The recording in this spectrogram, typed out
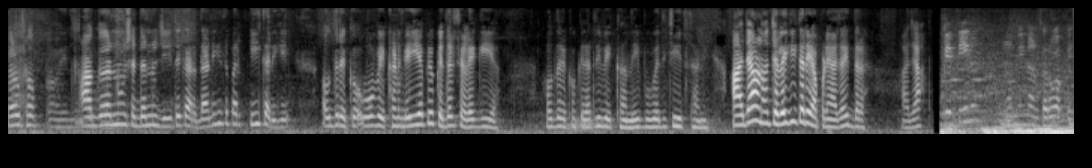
ਚਲ ਉਠੋ। ਅੱਗ ਨੂੰ ਛੱਡਣ ਨੂੰ ਜੀ ਤੇ ਕਰਦਾ ਨਹੀਂ ਤੇ ਪਰ ਕੀ ਕਰੀਏ? ਉਧਰ ਦੇਖੋ, ਉਹ ਵੇਖਣ ਗਈ ਆ ਵੀ ਉਹ ਕਿੱਧਰ ਚਲੇ ਗਈ ਆ। ਉਧਰ ਦੇਖੋ ਕਿੱਧਰ ਦੀ ਵੇਖਣ ਦੀ ਬੂਏ ਦੀ ਚੀਤ ਥਾਣੀ ਆ ਜਾ ਹੁਣ, ਉਹ ਚਲੇਗੀ ਘਰੇ ਆਪਣੇ, ਆ ਜਾ ਇੱਧਰ। ਆ ਜਾ। ਕੀਤੀ ਨਾ, ਮੰਮੀ ਨਾਲ ਕਰੋ ਆਪੇ।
